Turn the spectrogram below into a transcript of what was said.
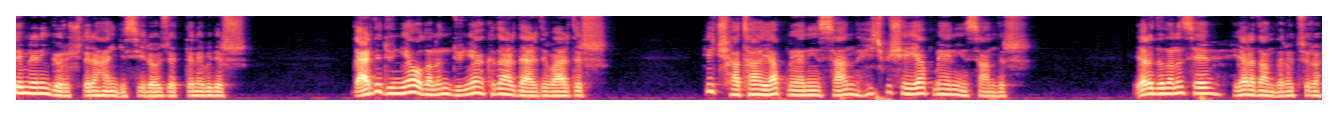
Emre'nin görüşleri hangisiyle özetlenebilir? Derdi dünya olanın dünya kadar derdi vardır. Hiç hata yapmayan insan, hiçbir şey yapmayan insandır. Yaradılanı sev, yaradandan ötürü.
